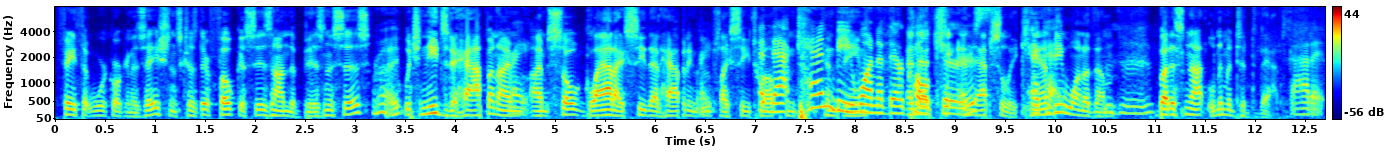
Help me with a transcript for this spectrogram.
faith at work organizations because their focus is on the businesses Right. which needs to happen i'm Right. i'm so glad i see that happening groups like c12 And that con- can be one of their And that can- and absolutely can Okay. be one of them but it's not limited to that Got it.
